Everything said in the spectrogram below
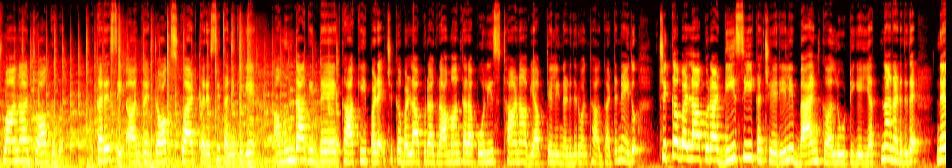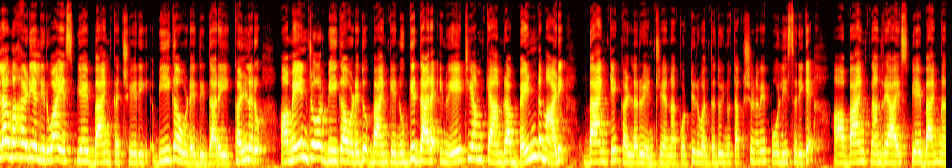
ಶ್ವಾನ ಡಾಗ್ ಕರೆಸಿ, ಅಂದರೆ ಡಾಗ್ ಸ್ಕ್ವಾಡ್ ಕರೆಸಿ ತನಿಖೆಗೆ ಮುಂದಾಗಿದ್ದೆ ಕಾಕಿ ಪಡೆ ಚಿಕ್ಕಬಳ್ಳಾಪುರ ಗ್ರಾಮಾಂತರ ಪೊಲೀಸ್ ಠಾಣಾ ವ್ಯಾಪ್ತಿಯಲ್ಲಿ ನಡೆದಿರುವಂತಹ ಘಟನೆ ಇದು. ಚಿಕ್ಕಬಳ್ಳಾಪುರ ಡಿಸಿ ಕಚೇರಿಯಲ್ಲಿ ಬ್ಯಾಂಕ್ ಲೂಟಿಗೆ ಯತ್ನ ನಡೆದಿದೆ. ನೆಲಮಹಡಿಯಲ್ಲಿರುವ ಐ ಬ್ಯಾಂಕ್ ಕಚೇರಿ ಬೀಗ ಒಡೆದಿದ್ದಾರೆ. ಈ ಕಳ್ಳರು ಮೇನ್ ಡೋರ್ ಬೀಗ ಒಡೆದು ಬ್ಯಾಂಕ್ಗೆ ನುಗ್ಗಿದ್ದಾರೆ. ಇನ್ನು ಎಟಿಎಂ ಕ್ಯಾಮ್ರಾ ಬೆಂಡ್ ಮಾಡಿ ಬ್ಯಾಂಕ್ಗೆ ಕಳ್ಳರು ಎಂಟ್ರಿಯನ್ನು ಕೊಟ್ಟಿರುವಂಥದ್ದು. ಇನ್ನು ತಕ್ಷಣವೇ ಪೊಲೀಸರಿಗೆ, ಆ ಬ್ಯಾಂಕ್ನ ಅಂದರೆ ಆ ಎಸ್ ಬಿ ಐ ಬ್ಯಾಂಕ್ನ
